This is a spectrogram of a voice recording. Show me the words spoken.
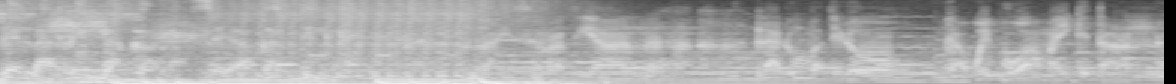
belarria jartzea gatik Naiz erratian Larun batero Gaueko amaiketan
